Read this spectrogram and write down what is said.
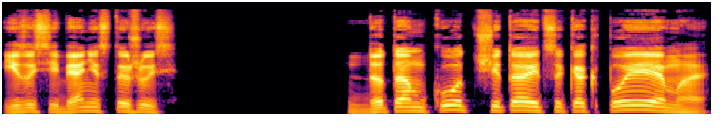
И за себя не стыжусь. Да там код читается как поэма,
